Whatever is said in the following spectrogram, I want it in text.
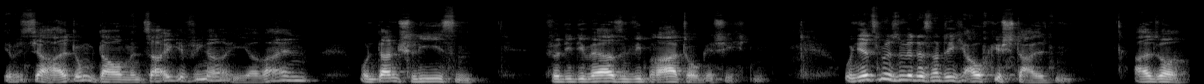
ihr wisst ja, Haltung, Daumen, Zeigefinger, hier rein und dann schließen für die diversen Vibrato-Geschichten. Und jetzt müssen wir das natürlich auch gestalten. Also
